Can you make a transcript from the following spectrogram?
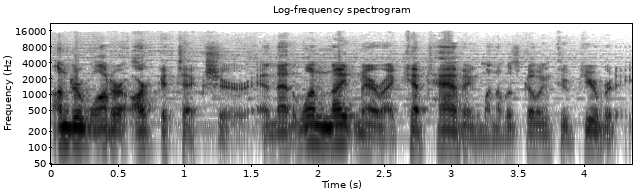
underwater architecture, and that one nightmare I kept having when I was going through puberty.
